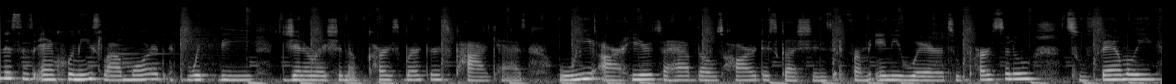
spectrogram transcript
this is Anquinice Lamore with the Generation of Curse Breakers podcast. We are here to have those hard discussions from anywhere to personal, to family,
